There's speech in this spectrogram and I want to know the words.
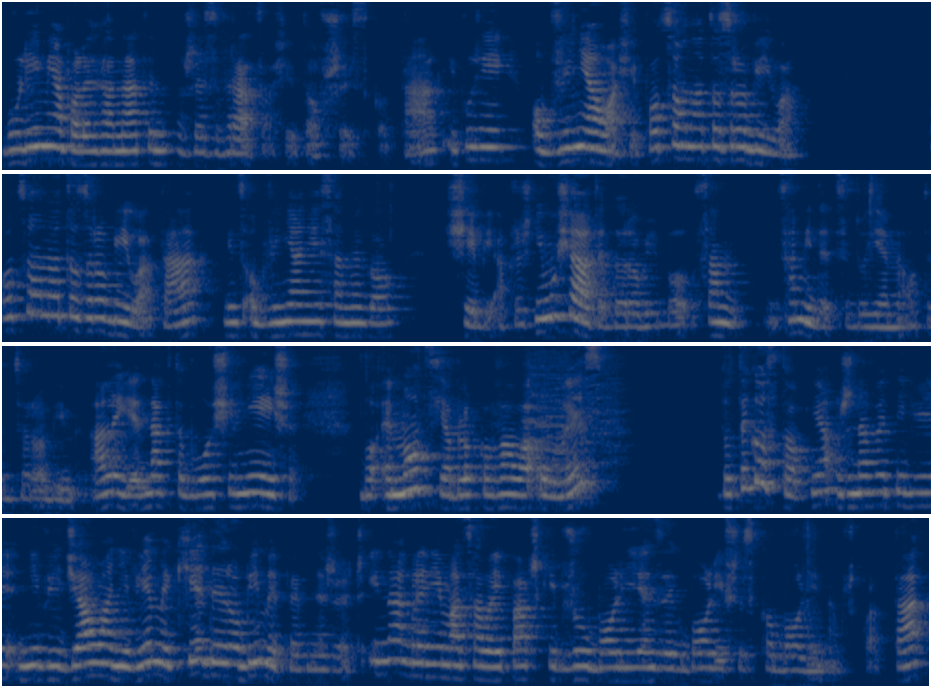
bulimia polega na tym, że zwraca się to wszystko, tak? I później obwiniała się, po co ona to zrobiła? Po co ona to zrobiła, tak? Więc obwinianie samego siebie. A przecież nie musiała tego robić, bo sam, sami decydujemy o tym, co robimy. Ale jednak to było silniejsze, bo emocja blokowała umysł do tego stopnia, że nawet nie, wie, nie wiedziała, nie wiemy, kiedy robimy pewne rzeczy. I nagle nie ma całej paczki, brzuch boli, język boli, wszystko boli na przykład, tak?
